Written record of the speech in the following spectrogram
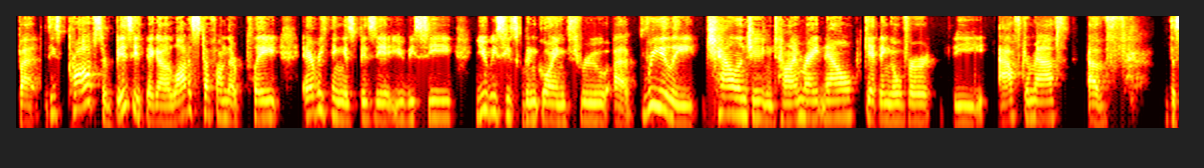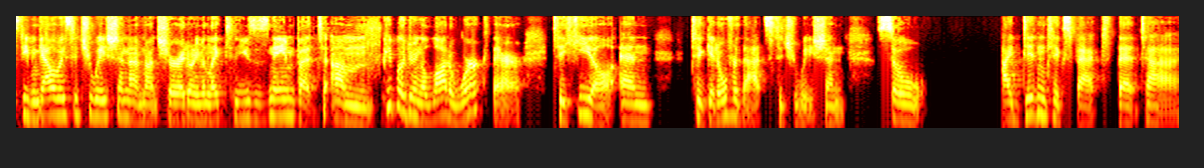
But these profs are busy. They got a lot of stuff on their plate. Everything is busy at UBC. UBC's been going through a really challenging time right now, getting over the aftermath of the Steven Galloway situation. I'm not sure. I don't even like to use his name, but um, people are doing a lot of work there to heal and to get over that situation. So I didn't expect that uh,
